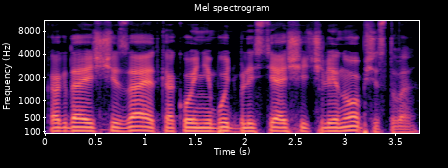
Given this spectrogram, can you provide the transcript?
когда исчезает какой-нибудь блестящий член общества.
